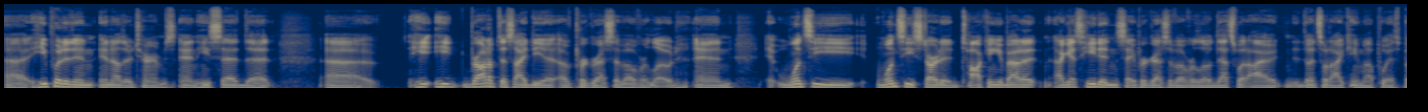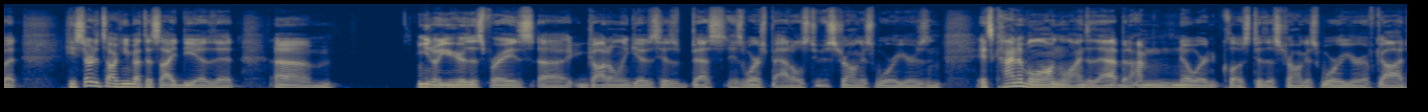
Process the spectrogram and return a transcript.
uh, he put it in in other terms, and he said that. Uh, he, he brought up this idea of progressive overload and it, once he once he started talking about it I guess he didn't say progressive overload that's what I that's what I came up with but he started talking about this idea that um, you know, you hear this phrase, uh, God only gives his best, his worst battles to his strongest warriors. And it's kind of along the lines of that, but I'm nowhere close to the strongest warrior of God.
